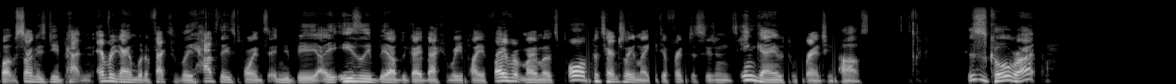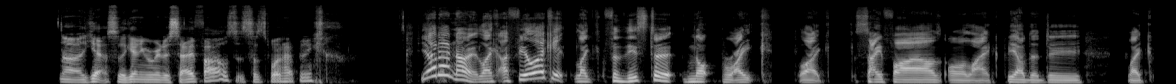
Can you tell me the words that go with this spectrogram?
But with Sony's new patent, every game would effectively have these points, and you'd be uh, easily be able to go back and replay your favorite moments, or potentially make different decisions in games with branching paths. This is cool, right? Uh, yeah, so they're getting rid of save files. Is that's what's happening? Yeah, I don't know. Like, I feel like it, like, for this to not break like save files or like be able to do like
